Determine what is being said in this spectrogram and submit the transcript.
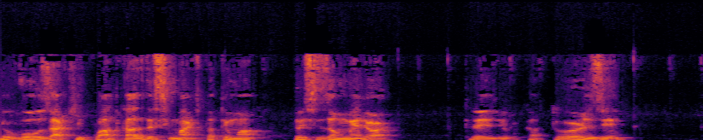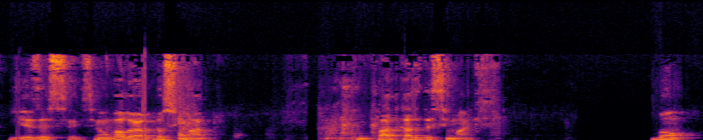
Eu vou usar aqui quatro casas decimais para ter uma precisão melhor. 3,14 16. É um valor aproximado, em quatro casas decimais. Bom,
